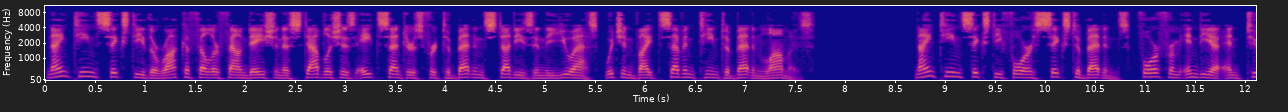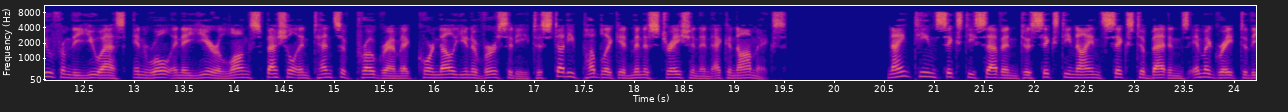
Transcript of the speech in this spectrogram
1960 – The Rockefeller Foundation establishes eight centers for Tibetan studies in the U.S., which invite 17 Tibetan lamas. 1964 – Six Tibetans, four from India and two from the U.S., enroll in a year-long special intensive program at Cornell University to study public administration and economics. 1967 to 69 Six Tibetans immigrate to the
